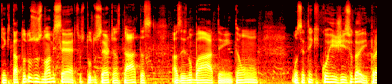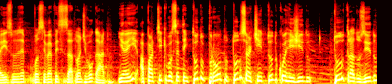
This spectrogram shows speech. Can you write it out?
Tem que estar tá todos os nomes certos, tudo certo, as datas às vezes não batem. Então você tem que corrigir isso daí. Para isso você vai precisar de um advogado. E aí, a partir que você tem tudo pronto, tudo certinho, tudo corrigido, tudo traduzido,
